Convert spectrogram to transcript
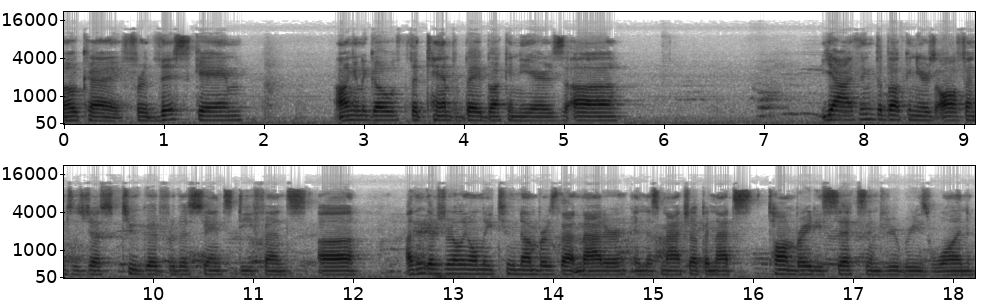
Okay, for this game, I'm going to go with the Tampa Bay Buccaneers. Uh, yeah, I think the Buccaneers' offense is just too good for this Saints defense. Uh, I think there's really only two numbers that matter in this matchup, and that's Tom Brady six and Drew Brees one.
